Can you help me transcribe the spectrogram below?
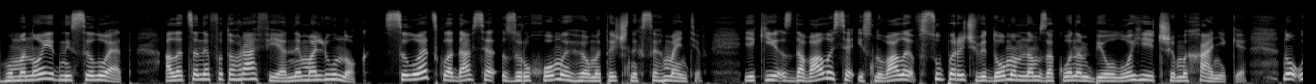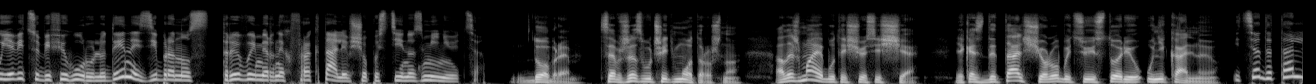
гуманоїдний силует, але це не фотографія, не малюнок. Силует складався з рухомих геометричних сегментів, які, здавалося, існували всупереч відомим нам законам біології чи механіки. Ну, уявіть собі фігуру людини, зібрану з тривимірних фракталів, що постійно змінюються. Добре, це вже звучить моторошно. Але ж має бути щось іще. Якась деталь, що робить цю історію унікальною. І ця деталь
